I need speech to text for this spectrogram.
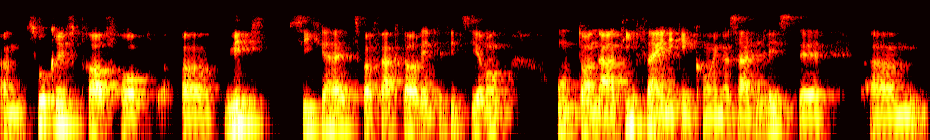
einen Zugriff drauf habe äh, mit Sicherheit, Zwei-Faktor-Authentifizierung und dann auch tiefer einigen kann in der Seitenliste, ähm,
